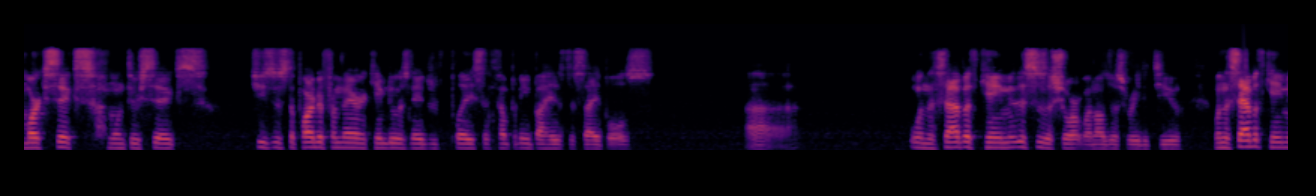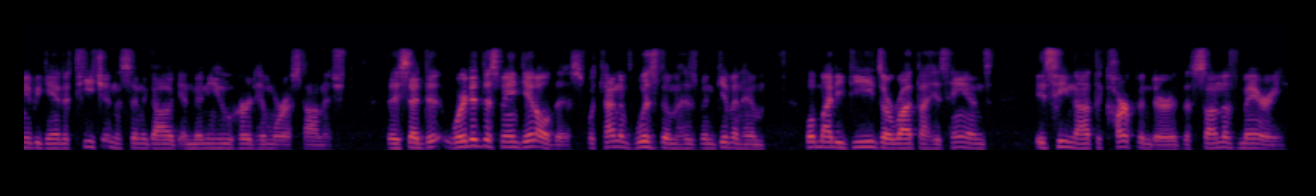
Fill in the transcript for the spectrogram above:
Mark six one through six. Jesus departed from there and came to his native place, accompanied by his disciples. Uh, when the Sabbath came, this is a short one, I'll just read it to you. When the Sabbath came, he began to teach in the synagogue, and many who heard him were astonished. They said, Where did this man get all this? What kind of wisdom has been given him? What mighty deeds are wrought by his hands? Is he not the carpenter, the son of Mary?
